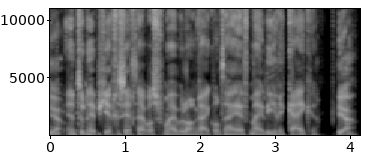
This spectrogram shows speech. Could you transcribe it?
Ja. En toen heb je gezegd, hij was voor mij belangrijk, want hij heeft mij leren kijken. Ja,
